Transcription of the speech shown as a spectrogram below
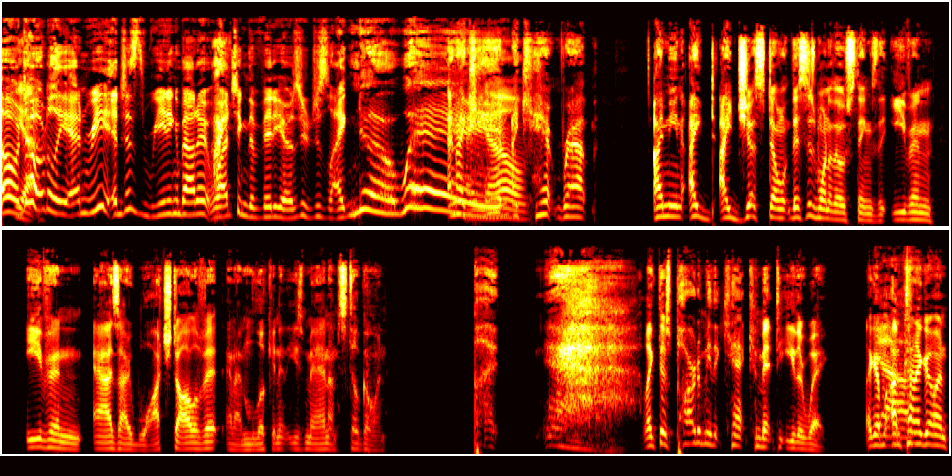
Oh, Yeah. totally. And re- just reading about it, watching the videos, you're just like, no way. and I can't I can't wrap I mean I I just don't this is one of those things that even even as I watched all of it and I'm looking at these men I'm still going but yeah like there's part of me that can't commit to either way like I'm, I'm kind of going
